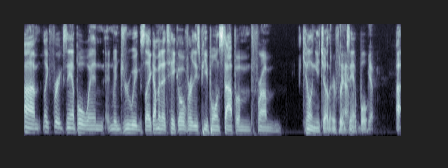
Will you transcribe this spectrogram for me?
um, like for example, when when Druig's like, I'm going to take over these people and stop them from killing each other. For Yeah. example, Yep. uh,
